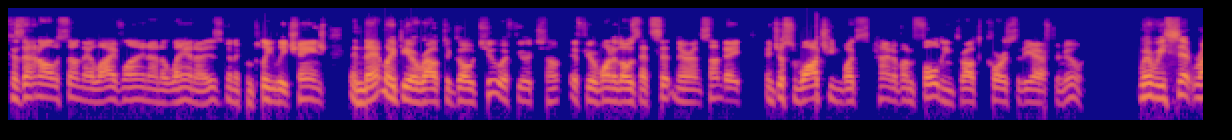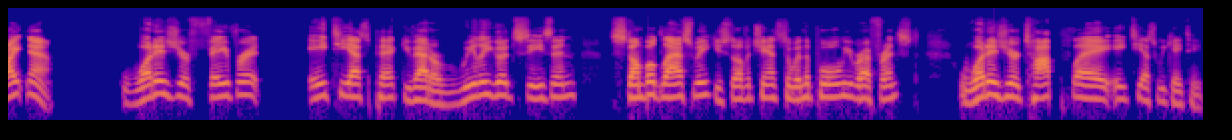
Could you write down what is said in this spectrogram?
because then all of a sudden that live line on Atlanta is going to completely change, and that might be a route to go too if you're if you're one of those that's sitting there on Sunday and just watching what's kind of unfolding throughout the course of the afternoon. Where we sit right now, what is your favorite ATS pick? You've had a really good season. Stumbled last week. You still have a chance to win the pool we referenced. What is your top play ATS week 18?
